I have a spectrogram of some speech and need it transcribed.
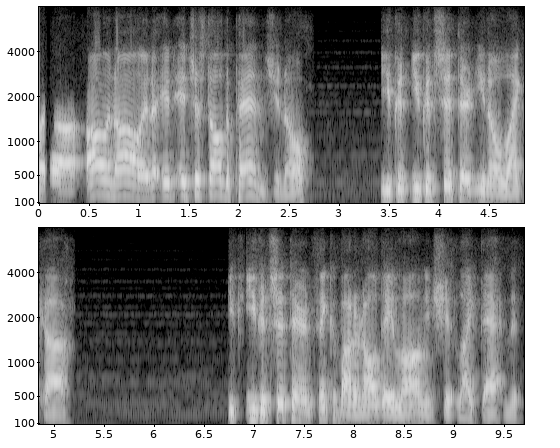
but uh, all in all, it, it it just all depends, you know. You could you could sit there, you know, like uh, you you could sit there and think about it all day long and shit like that, and it,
